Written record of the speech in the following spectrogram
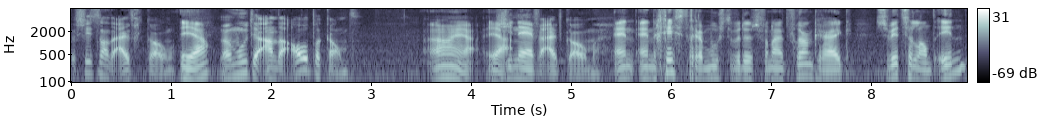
Zwitserland uitgekomen. Ja. Maar we moeten aan de Alpenkant Oh ja, ja. Genève uitkomen. En, en gisteren moesten we dus vanuit Frankrijk Zwitserland in.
